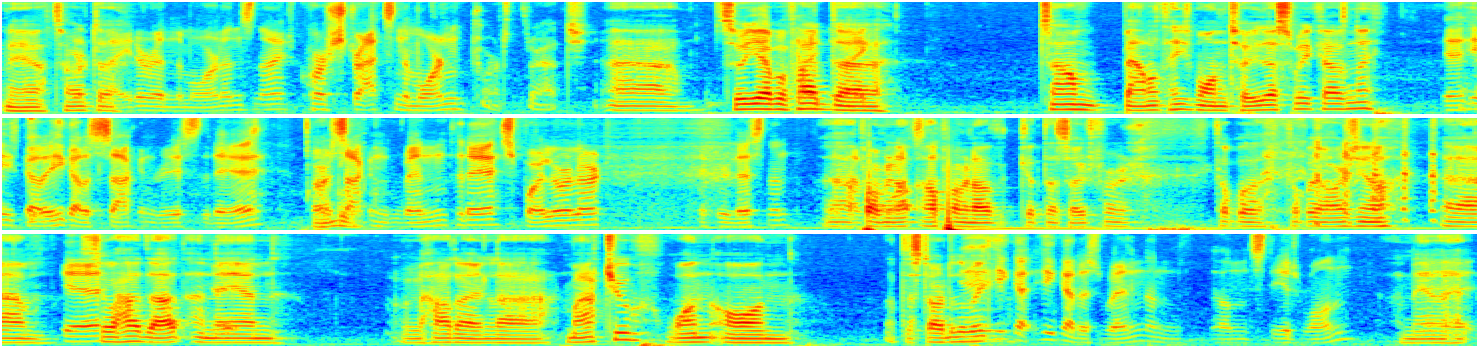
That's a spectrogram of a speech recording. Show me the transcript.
yeah, it's hard to. lighter in the mornings now. Of course, strats in the morning. Short stretch. Um, so yeah, we've had uh, Sam Bennett. He's won two this week, hasn't he? Yeah, he's got he got a second race today or a second win today. Spoiler alert! If you're listening, Uh, probably not. I'll probably not get this out for couple of couple of hours, you know. Um, Yeah. So I had that, and Yeah. then we had a uh, Mathieu one on at the start of the Yeah, week, he got he got his win on, on stage one. and then I Uh, hit,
